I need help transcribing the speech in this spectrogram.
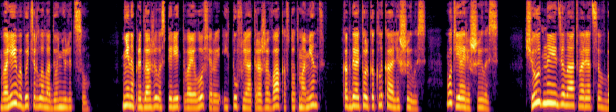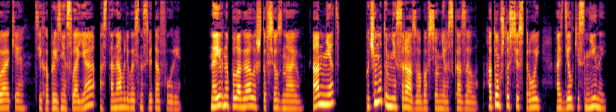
Валеева вытерла ладонью лицо. Нина предложила спереть твои лоферы и туфли от Рожевака в тот момент, когда я только клыка лишилась. Вот я и решилась. «Чудные дела творятся в баке», — тихо произнесла я, останавливаясь на светофоре. Наивно полагала, что все знаю. А нет. Почему ты мне сразу обо всем не рассказала? О том, что с сестрой, о сделке с Ниной?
